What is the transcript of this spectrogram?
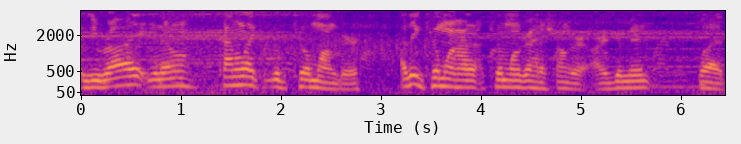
Is he right? You know, kind of like with Killmonger. I think Killmonger had, Killmonger had a stronger argument, but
